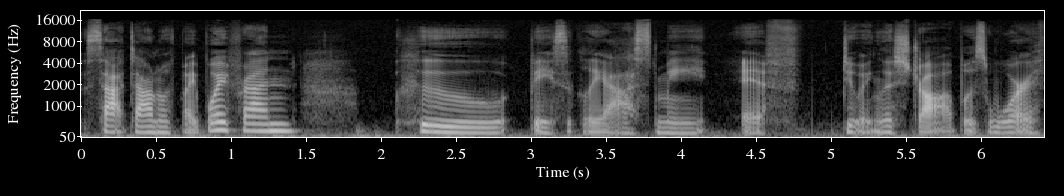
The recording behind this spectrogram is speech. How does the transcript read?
sat down with my boyfriend, who basically asked me if doing this job was worth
